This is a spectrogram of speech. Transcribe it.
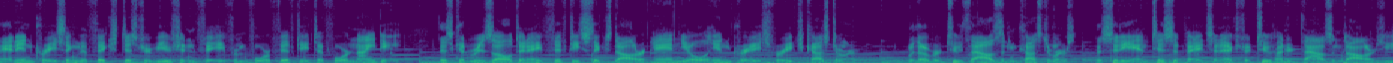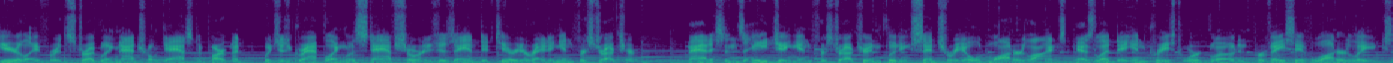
and increasing the fixed distribution fee from $4.50 to $4.90. This could result in a $56 annual increase for each customer. With over 2,000 customers, the city anticipates an extra $200,000 yearly for its struggling natural gas department, which is grappling with staff shortages and deteriorating infrastructure. Madison's aging infrastructure, including century old water lines, has led to increased workload and pervasive water leaks.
